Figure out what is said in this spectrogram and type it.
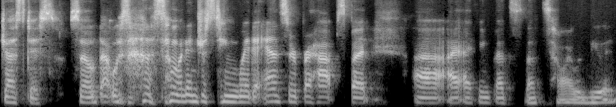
justice. So that was a somewhat interesting way to answer, perhaps, but uh, I, I think that's that's how I would view it.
